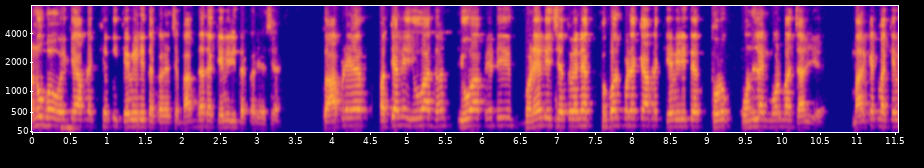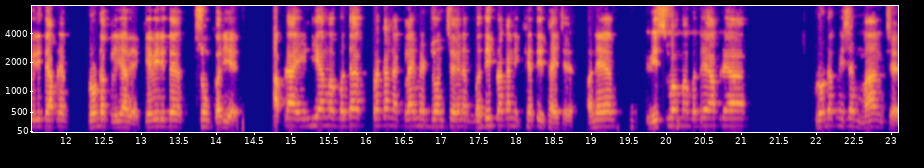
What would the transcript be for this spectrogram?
અનુભવ હોય કે આપણે ખેતી કેવી રીતે કરે છે બાપ દાદા કેવી રીતે કરીએ છે. તો આપણે અત્યારની યુવા ધન, યુવા પેઢી ભણેલી છે તો એને ખબર પડે કે આપણે કેવી રીતે થોડુંક ઓનલાઈન મોડમાં ચાલીએ. માર્કેટમાં કેવી રીતે આપણે પ્રોડક્ટ લઈ આવીએ, કેવી રીતે શું કરીએ. આપણા ઇન્ડિયામાં બધા પ્રકારના ક્લાઇમેટ ઝોન છે અને બધી પ્રકારની ખેતી થાય છે. અને વિશ્વમાં બધે આપણે આ પ્રોડક્ટની સાહેબ માંગ છે.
